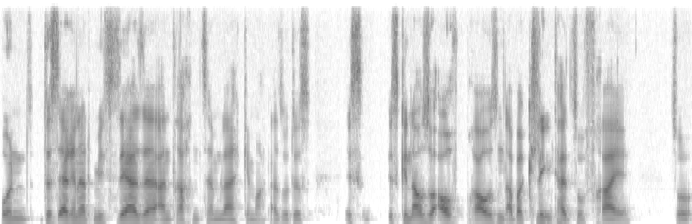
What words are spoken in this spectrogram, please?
Und das erinnert mich sehr, sehr an Drachenzähm leicht gemacht. Also das ist, ist genauso aufbrausend, aber klingt halt so frei. So.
